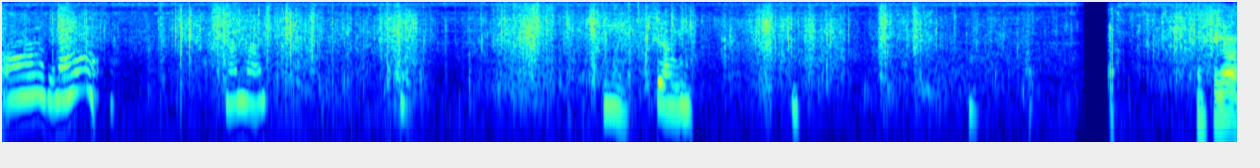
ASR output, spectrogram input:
ว้าวพี่น้องมันมันนี่เสื่องนี่ พี่น้อง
